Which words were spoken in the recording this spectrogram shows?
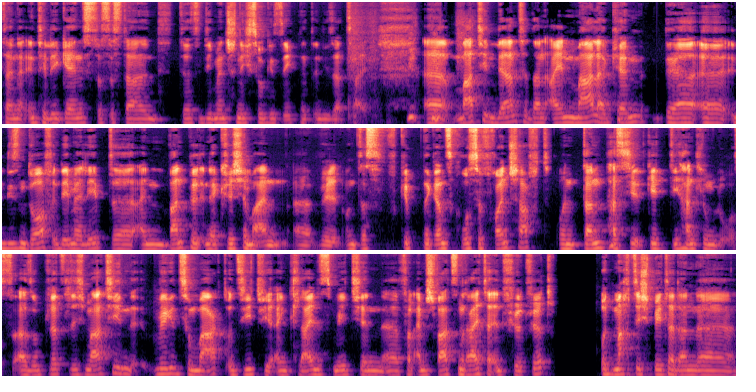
seiner Intelligenz, das ist da, da sind die Menschen nicht so gesegnet in dieser Zeit. äh, Martin lernte dann einen Maler kennen, der äh, in diesem Dorf, in dem er lebt, äh, ein Wandbild in der Küche malen äh, will. Und das gibt eine ganz große Freundschaft. Und dann passiert, geht die Handlung los. Also plötzlich Martin will zum Markt und sieht, wie ein kleines Mädchen äh, von einem schwarzen Reiter entführt wird und macht sich später dann äh,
